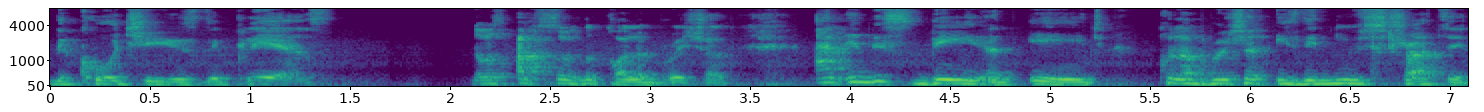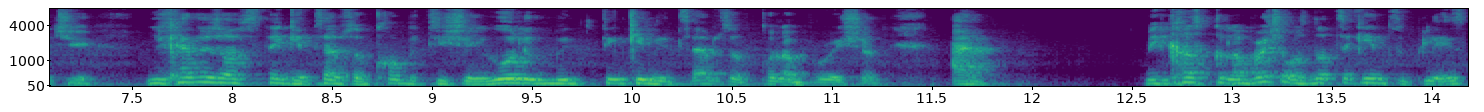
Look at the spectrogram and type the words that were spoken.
the coaches, the players. There was absolute no collaboration. And in this day and age, collaboration is the new strategy. You cannot just think in terms of competition, you only be thinking in terms of collaboration. And because collaboration was not taking into place,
